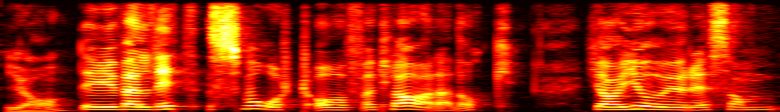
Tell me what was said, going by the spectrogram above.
ja. Det är ju väldigt svårt att förklara dock. Jag gör ju det som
